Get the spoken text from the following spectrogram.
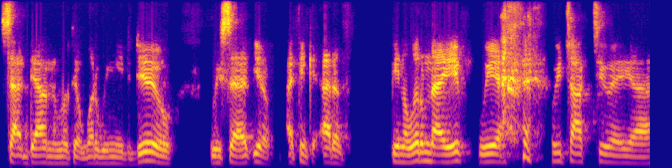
sat down and looked at what do we need to do, we said, you know, I think out of being a little naive, we, we talked to a, uh,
